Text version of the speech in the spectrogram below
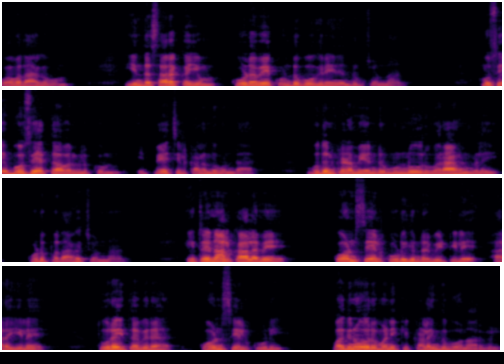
போவதாகவும் இந்த சரக்கையும் கூடவே கொண்டு போகிறேன் என்றும் சொன்னான். முசே பொசேத் அவர்களுக்கும் இப்பேச்சில் கலந்து கொண்டார். புதன்கிழமை என்று முன்னூறு வராகன்களை கொடுப்பதாக சொன்னான். இற்றை நாள் காலமே கோன்சேல் கூடுகின்ற வீட்டிலே அறையிலே துறை தவிர கோன்சேல் கூடி பதினோரு மணிக்கு கலைந்து போனார்கள்.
